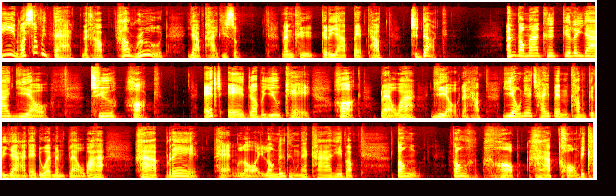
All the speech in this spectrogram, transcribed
mean what's up with that นะครับ how rude หยาบคายที่สุด นั่นคือกริยาเป็ดครับ to duck อันต่อมาคือกริยาเหยี่ยว to hawk H A W K hawk แปลว่าเหยี่ยวนะครับ เหยี่ยวเนี่ยใช้เป็นคำกริยาได้ด้วยมันแปลว่า หาบเร่ แผงลอย ลองนึกถึงแม่ค้าที่แบบต้องต้องหอบหาบของไปข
